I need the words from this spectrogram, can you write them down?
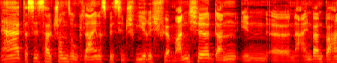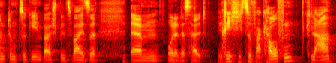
ja, das ist halt schon so ein kleines bisschen schwierig für manche, dann in äh, eine Einwandbehandlung zu gehen beispielsweise ähm, oder das halt richtig zu verkaufen. Klar,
